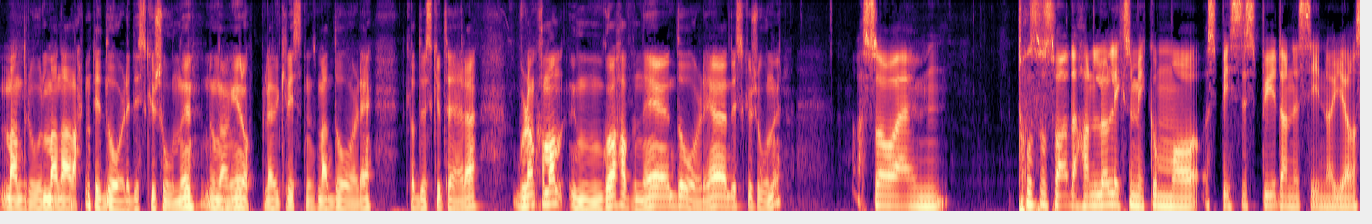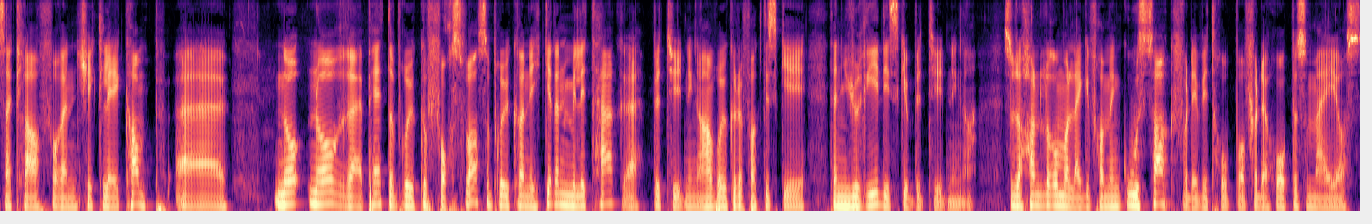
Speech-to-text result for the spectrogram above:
Med andre ord, man har vært i dårlige diskusjoner. Noen ganger opplevd kristne som er dårlige til å diskutere. Hvordan kan man unngå å havne i dårlige diskusjoner? Altså, um, trosforsvar det handler liksom ikke om å spisse spydene sine og gjøre seg klar for en skikkelig kamp. Eh, når, når eh, Peter bruker forsvar, så bruker han ikke den militære betydninga, han bruker det faktisk i den juridiske betydninga. Så det handler om å legge fram en god sak for det vi tror på, for det håpet som er i oss.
